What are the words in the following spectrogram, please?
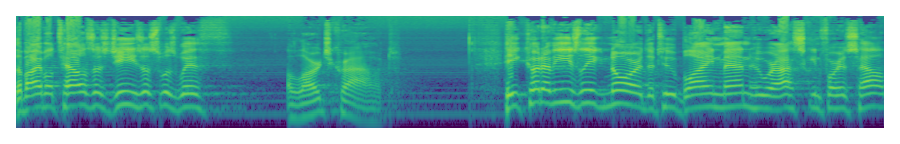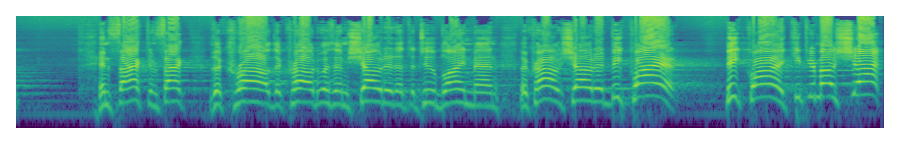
The Bible tells us Jesus was with a large crowd. He could have easily ignored the two blind men who were asking for his help. In fact, in fact, the crowd, the crowd with him shouted at the two blind men. The crowd shouted, Be quiet! Be quiet! Keep your mouth shut!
